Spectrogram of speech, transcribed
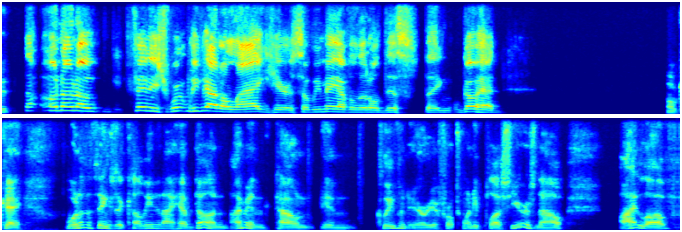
It, oh no, no, finish. we have got a lag here, so we may have a little this thing. Go ahead. Okay. One of the things that Colleen and I have done, I'm in town in Cleveland area for 20 plus years now. I love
